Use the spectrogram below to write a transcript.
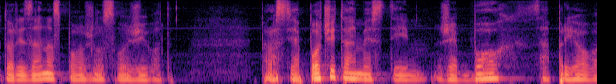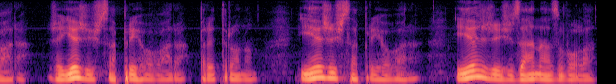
ktorý za nás položil svoj život. Proste počítajme s tým, že Boh sa prihovára, že Ježiš sa prihovára pred trónom Ježiš sa prihovára. Ježiš za nás volá.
